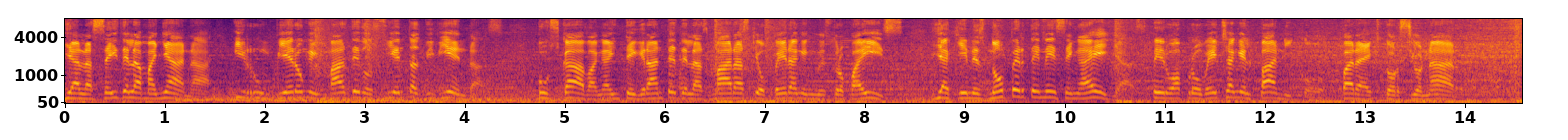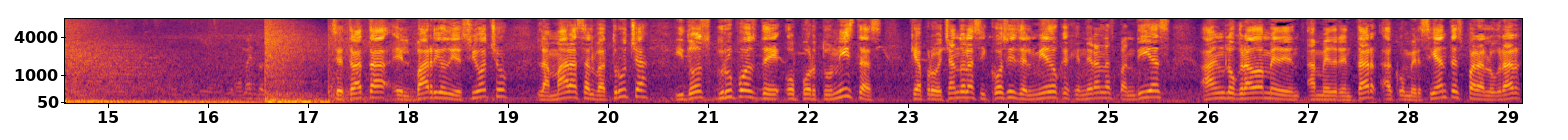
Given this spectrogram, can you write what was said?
y a las 6 de la mañana irrumpieron en más de 200 viviendas. Buscaban a integrantes de las maras que operan en nuestro país y a quienes no pertenecen a ellas, pero aprovechan el pánico para extorsionar. Se trata el barrio 18, la Mara Salvatrucha y dos grupos de oportunistas que aprovechando la psicosis del miedo que generan las pandillas han logrado amedrentar a comerciantes para lograr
